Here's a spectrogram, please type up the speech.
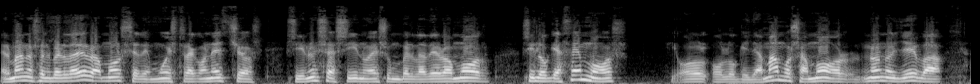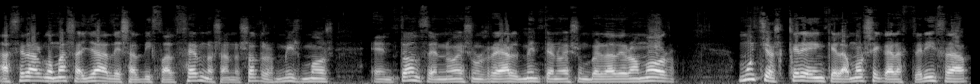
Hermanos, el verdadero amor se demuestra con hechos. Si no es así, no es un verdadero amor. Si lo que hacemos o, lo que llamamos amor no nos lleva a hacer algo más allá de satisfacernos a nosotros mismos, entonces no es un realmente no es un verdadero amor. Muchos creen que el amor se caracteriza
